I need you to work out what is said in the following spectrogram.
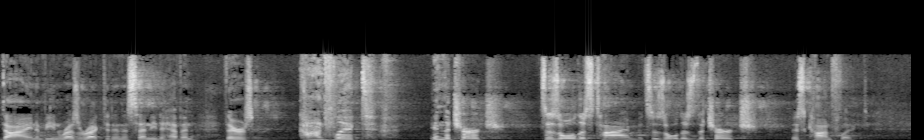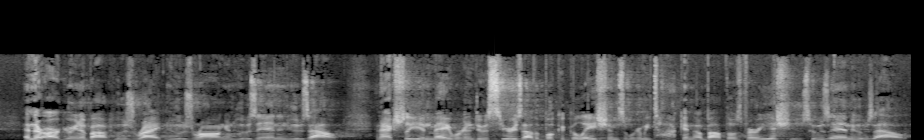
dying and being resurrected and ascending to heaven, there's conflict in the church. It's as old as time, it's as old as the church, this conflict. And they're arguing about who's right and who's wrong and who's in and who's out. And actually, in May, we're going to do a series out of the book of Galatians, and we're going to be talking about those very issues who's in, who's out.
